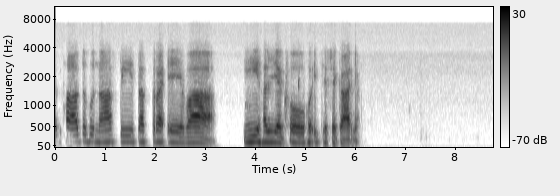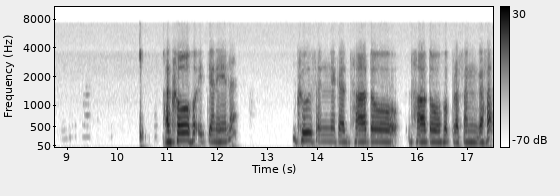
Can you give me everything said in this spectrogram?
धातुः नास्ति तत्र एव ईहल्यघोः इत्यस्य कार्यम्। अघोः इत्यनेन घुसंज्ञकधातो धातोः प्रसङ्गः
